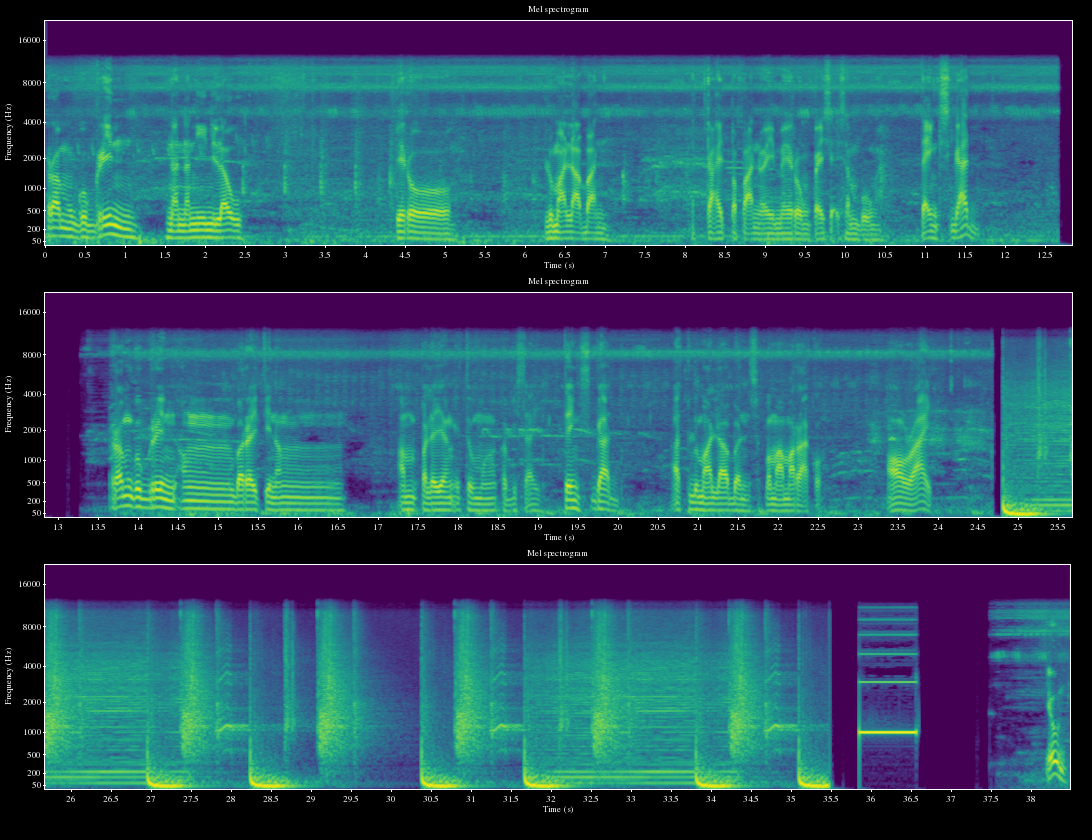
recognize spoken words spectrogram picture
Ramgo green na naninilaw. Pero lumalaban. At kahit papano ay mayroong pa isa isang bunga. Thanks God. Ramgo green ang variety ng ampalayang ito mga kabisay. Thanks God. At lumalaban sa pamamarako. Alright. Yun.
